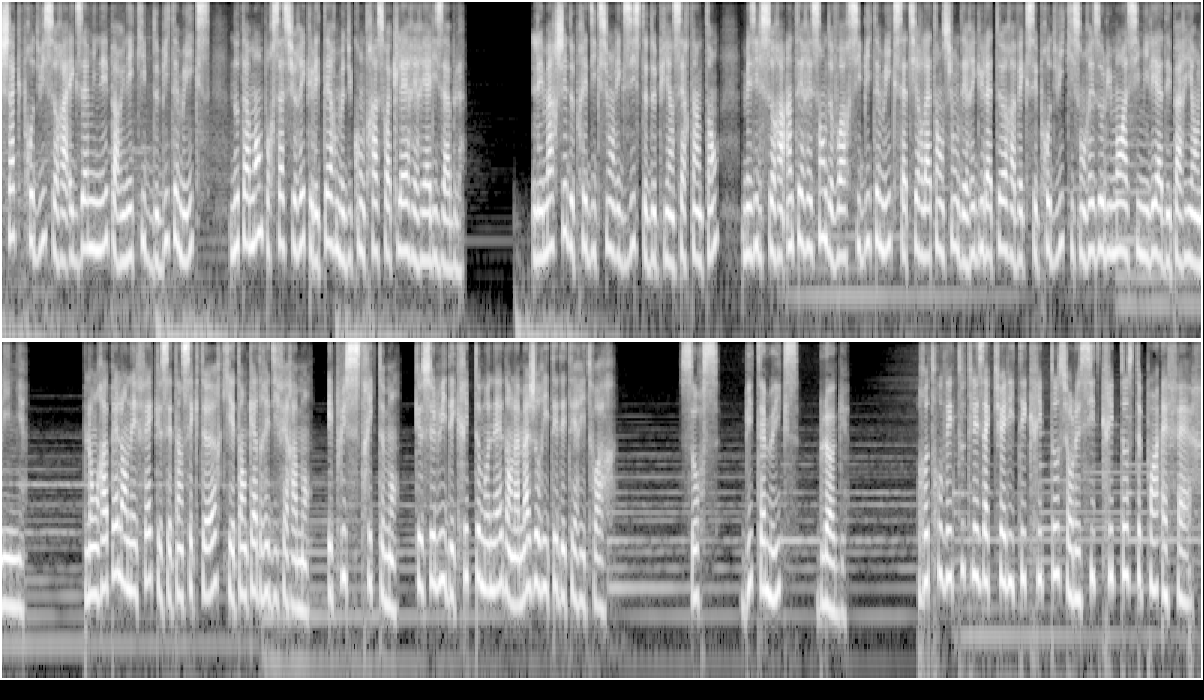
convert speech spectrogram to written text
Chaque produit sera examiné par une équipe de BitMEX, notamment pour s'assurer que les termes du contrat soient clairs et réalisables. Les marchés de prédiction existent depuis un certain temps, mais il sera intéressant de voir si BitMEX attire l'attention des régulateurs avec ses produits qui sont résolument assimilés à des paris en ligne. L'on rappelle en effet que c'est un secteur qui est encadré différemment, et plus strictement, que celui des crypto-monnaies dans la majorité des territoires. Source BitMEX, blog. Retrouvez toutes les actualités crypto sur le site cryptost.fr.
